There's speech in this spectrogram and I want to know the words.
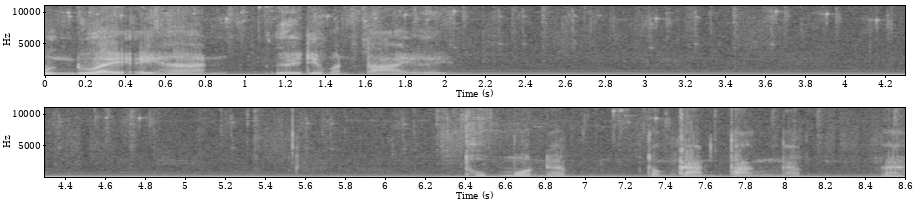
มึงด้วยไอหานเอ้ยเดี๋ยวมันตายเฮ้ย ทุบหมดครับ ต้องการตังค์ครับ อะ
